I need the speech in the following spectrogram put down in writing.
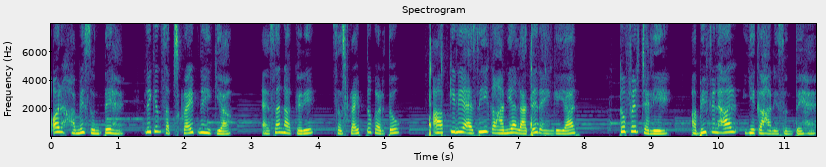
और हमें सुनते हैं, लेकिन सब्सक्राइब नहीं किया, ऐसा ना करे सब्सक्राइब तो कर दो। आपके लिए ऐसी ही कहानियाँ लाते रहेंगे यार। तो फिर चलिए, अभी फ़िलहाल ये कहानी सुनते हैं।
